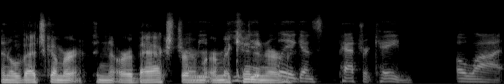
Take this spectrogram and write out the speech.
an Ovechkin or, or a Backstrom I mean, or MacKinnon. He did play against Patrick Kane a lot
